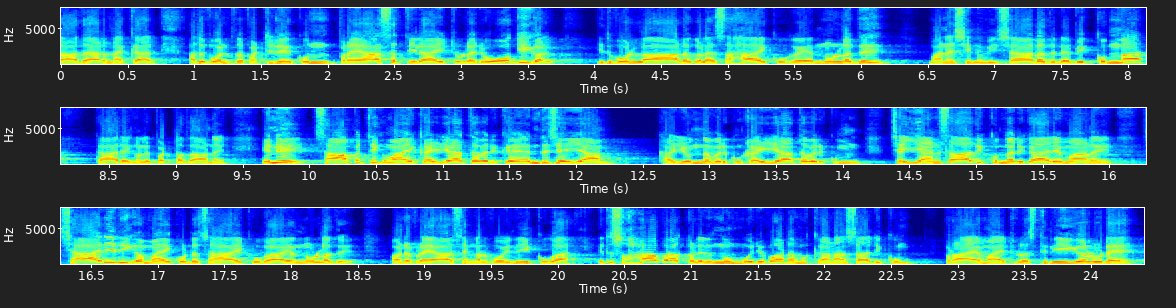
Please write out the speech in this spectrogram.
സാധാരണക്കാർ അതുപോലത്തെ പട്ടിണി പ്രയാസത്തിലായിട്ടുള്ള രോഗികൾ ഇതുപോലുള്ള ആളുകളെ സഹായിക്കുക എന്നുള്ളത് മനസ്സിന് വിശാലത ലഭിക്കുന്ന കാര്യങ്ങളിൽ പെട്ടതാണ്. ഇനി സാമ്പത്തികമായി കഴിയാത്തവർക്ക് എന്ത് ചെയ്യാം? കഴിയുന്നവർക്കും കഴിയാത്തവർക്കും ചെയ്യാൻ സാധിക്കുന്ന ഒരു കാര്യമാണ് ശാരീരികമായി കൊണ്ട് സഹായിക്കുക എന്നുള്ളത്. അവരുടെ പ്രയാസങ്ങൾ പോയി നീക്കുക. ഇത് സ്വഹാബാക്കളിൽ നിന്നും ഒരുപാട് നമുക്ക് കാണാൻ സാധിക്കും. പ്രായമായിട്ടുള്ള സ്ത്രീകളുടെ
